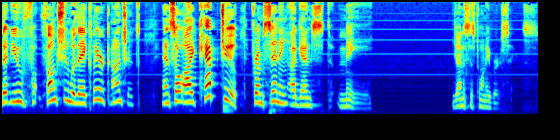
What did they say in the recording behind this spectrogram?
That you f- function with a clear conscience, and so I kept you from sinning against me. Genesis 20, verse 6.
